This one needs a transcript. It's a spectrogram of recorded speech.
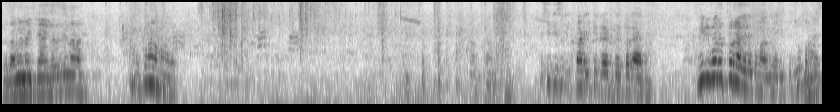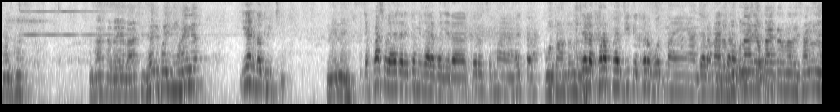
तिला म्हणायची काय गरज आहे मला? कुणाला म्हणाला थांब, थांब, तशी दिसत होती पांढरी तिकडे बघा आता. मी बी मदत करू लागले तुम्हाला घरी झोपून अशी झाली पाहिजे महिन्यात. एकदा धुयची नाही नाही. तिच्या फासोड्या हजार कमी झाल्या पाहिजे ना खरंच मा- आहे का ना पोत आणतो ना ज्याला खराब पाहिजे ते खराब होत नाही आणि ज्याला नाही आता खराब दुखणं आल्यावर. काय करणार आहे सांग ना.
